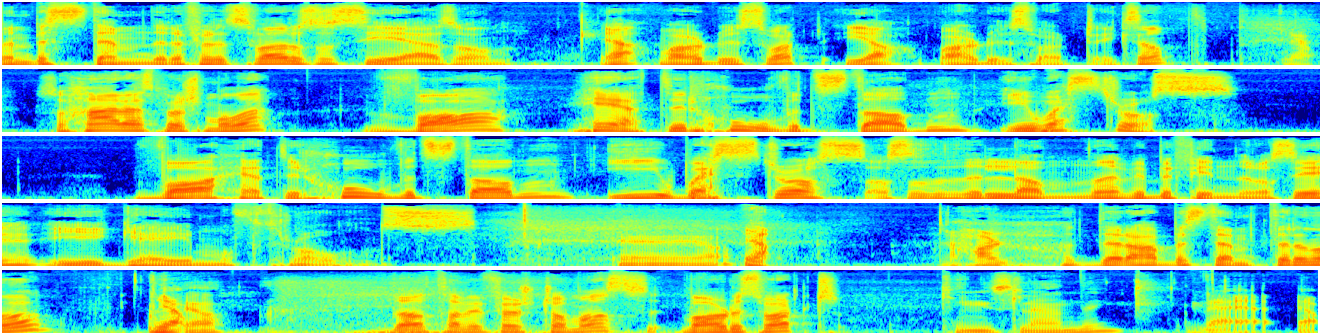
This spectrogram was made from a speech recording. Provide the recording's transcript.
men bestem dere for et svar, og så sier jeg sånn Ja, hva har du svart? Ja, hva har du svart? Ikke sant? Så her er spørsmålet. Hva heter hovedstaden i Westeros? Hva heter hovedstaden i Westeros, altså dette landet vi befinner oss i i Game of Thrones? Eh, ja. Ja. Har, dere har bestemt dere nå? Ja. Da tar vi først Thomas. Hva har du svart? Kings Landing. Ja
